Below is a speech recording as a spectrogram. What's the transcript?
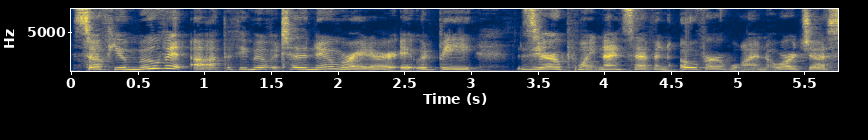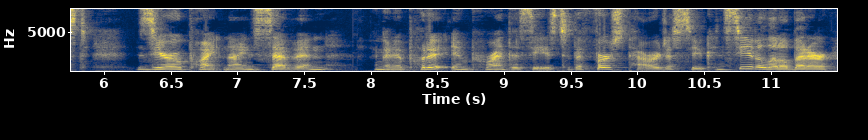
So if you move it up, if you move it to the numerator, it would be 0.97 over 1, or just 0.97. I'm going to put it in parentheses to the first power just so you can see it a little better.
